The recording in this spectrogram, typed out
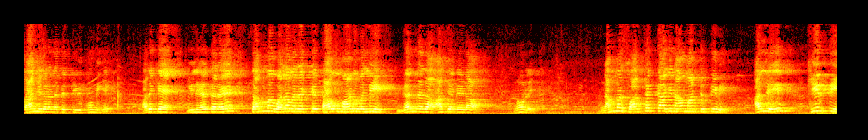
ಧಾನ್ಯಗಳನ್ನ ಬಿತ್ತೀವಿ ಭೂಮಿಗೆ. ಅದಕ್ಕೆ ಇಲ್ಲಿ ಹೇಳ್ತಾರೆ, ತಮ್ಮ ಒಲವರಕ್ಕೆ ತಾವು ಮಾಡುವಲ್ಲಿ ಗನ್ನದ ಆಸೆ ಬೇಡ. ನೋಡ್ರಿ, ನಮ್ಮ ಸ್ವಾರ್ಥಕ್ಕಾಗಿ ನಾವು ಮಾಡ್ತಿರ್ತೀವಿ. ಅಲ್ಲಿ ಕೀರ್ತಿ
